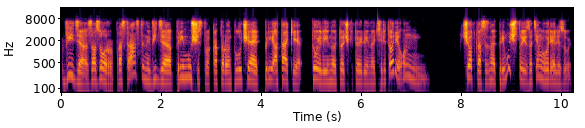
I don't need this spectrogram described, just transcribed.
видя зазор пространственный, видя преимущество, которое он получает при атаке той или иной точки, той или иной территории, он четко осознает преимущество и затем его реализует.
